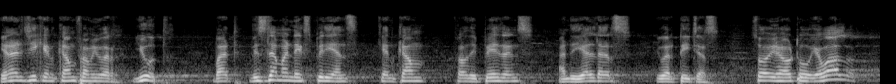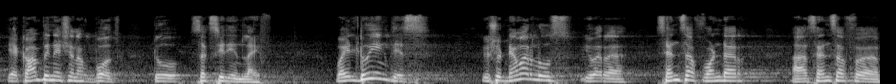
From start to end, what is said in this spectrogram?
energy can come from your youth, but wisdom and experience can come from the parents and the elders, your teachers. So, you have to evolve a combination of both to succeed in life. While doing this, you should never lose your uh, sense of wonder or sense of uh,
